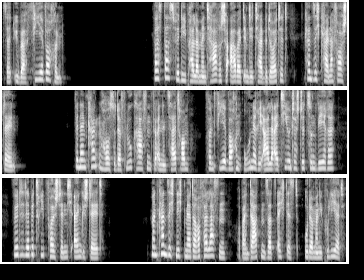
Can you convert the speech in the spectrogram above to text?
Seit über vier Wochen. Was das für die parlamentarische Arbeit im Detail bedeutet, kann sich keiner vorstellen. Wenn ein Krankenhaus oder Flughafen für einen Zeitraum von vier Wochen ohne reale IT-Unterstützung wäre, würde der Betrieb vollständig eingestellt. Man kann sich nicht mehr darauf verlassen, ob ein Datensatz echt ist oder manipuliert,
